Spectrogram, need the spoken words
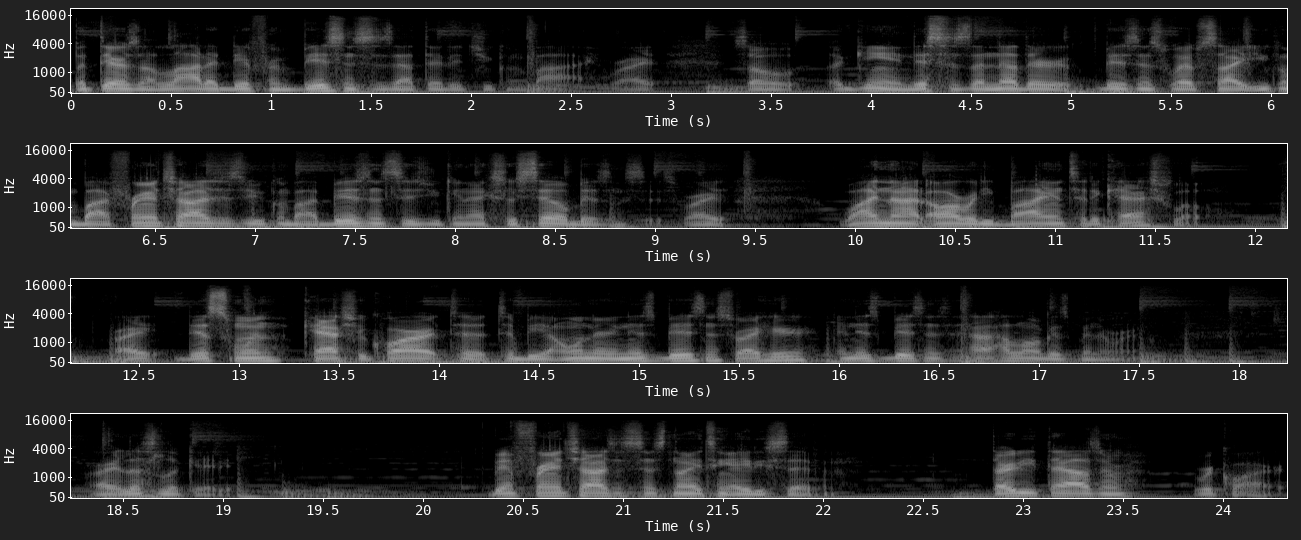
but there's a lot of different businesses out there that you can buy, right? So again, this is another business website. You can buy franchises, you can buy businesses, you can actually sell businesses, right? Why not already buy into the cash flow? Right? This one, cash required to, to be an owner in this business right here. And this business, how, how long has been around? All right, let's look at it. Been franchising since 1987. 30,000 required.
